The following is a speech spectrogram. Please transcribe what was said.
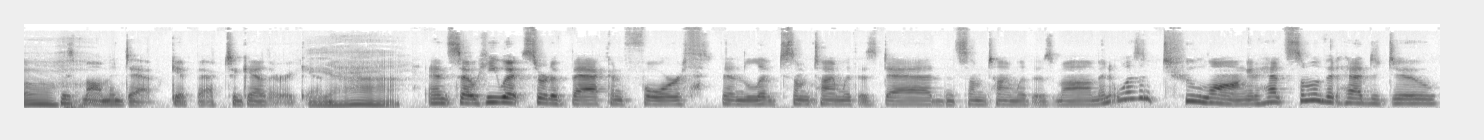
his, his mom and dad get back together again yeah. and so he went sort of back and forth and lived sometime with his dad and sometime with his mom and it wasn't too long it had some of it had to do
